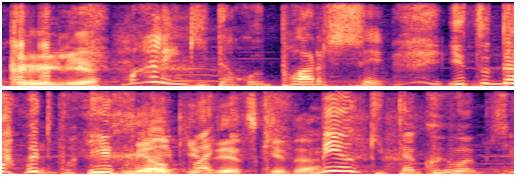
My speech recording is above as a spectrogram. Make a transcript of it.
Крылья. Маленький такой Порше. И туда вот поехали. Мелкий детский, да? Мелкий такой вообще.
